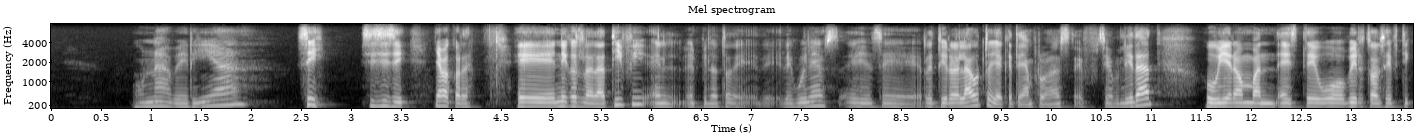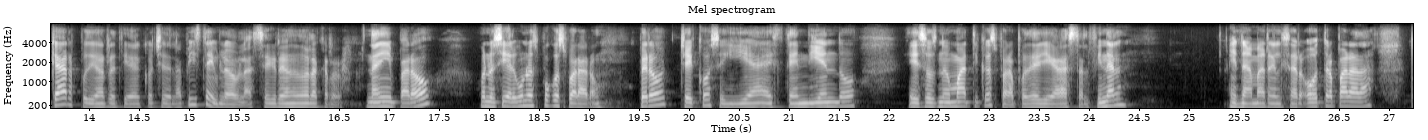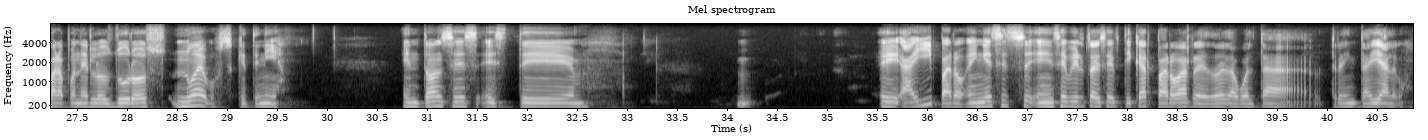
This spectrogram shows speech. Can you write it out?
una avería. Sí, sí, sí, sí, ya me acordé. Eh, Nicholas Latifi, el, piloto de, Williams, eh, se retiró del auto ya que tenían problemas de fiabilidad. Hubieron, este, hubo virtual safety car, pudieron retirar el coche de la pista y bla, bla, bla. Se granó la carrera. Nadie paró. Bueno, sí, algunos pocos pararon. Pero Checo seguía extendiendo esos neumáticos para poder llegar hasta el final. Y nada más realizar otra parada para poner los duros nuevos que tenía. Entonces, este... Eh, ahí paró, en ese, en ese Virtual Safety Car paró alrededor de la vuelta 30 y algo.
